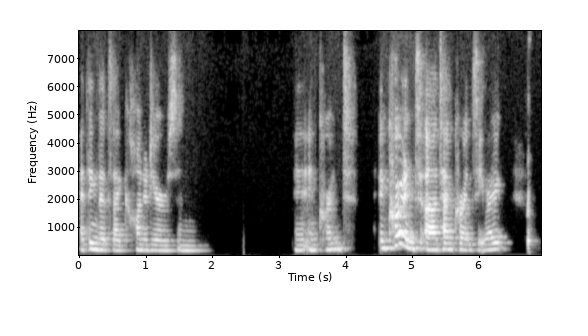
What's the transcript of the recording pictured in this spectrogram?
I think that's like 100 years in in, in current in current uh, time currency, right?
